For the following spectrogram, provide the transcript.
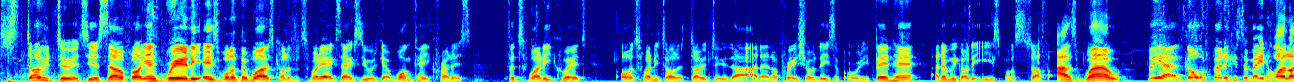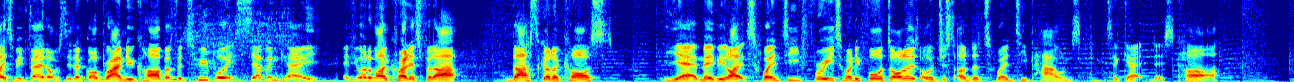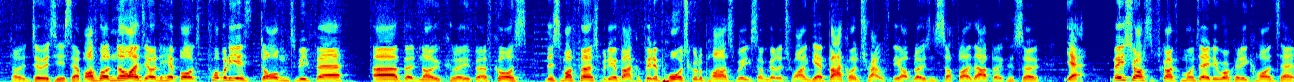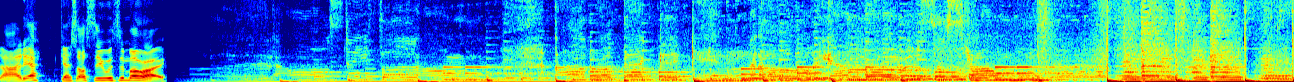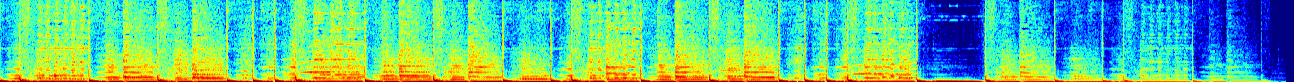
just don't do it to yourself. Like, it really is one of the worst colours for 20XX. You would get 1k credits for 20 quid or $20. Don't do that. And then I'm pretty sure these have already been here. And then we got the esports stuff as well. But yeah, Gold Fennec is the main highlight to be fair. And obviously, they've got a brand new car. But for 2.7k, if you want to buy credits for that, that's going to cost yeah, maybe like $23, $24 or just under £20 to get this car. Don't do it to yourself. I've got no idea on the hitbox. Probably is Dom, to be fair. Uh, but no clue. But of course, this is my first video back. I've been in Portugal the past week, so I'm going to try and get back on track with the uploads and stuff like that. But so, yeah, make sure to subscribe for more daily Rocket League content. And yeah, guess I'll see you tomorrow.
